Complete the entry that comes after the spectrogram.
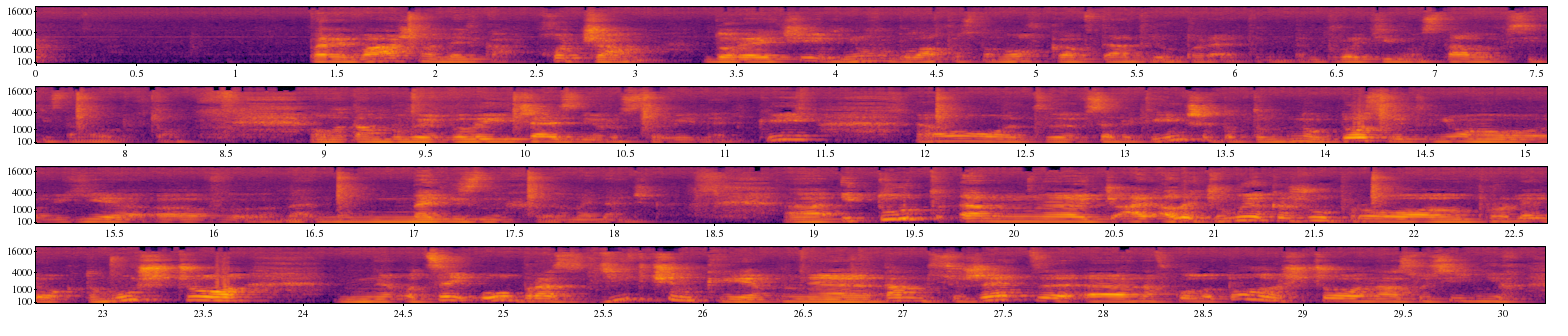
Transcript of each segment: переважно лялька. Хоча, до речі, в нього була постановка в театрі оперети. Він там Буратіно ставив всі ті там років там були величезні ростові ляльки. От, все таке інше. Тобто, ну, досвід в нього є е, в, на, на, на різних е, майданчиках. Е, І тут, ем, але чому я кажу про, про ляльок? Тому що оцей образ дівчинки, там сюжет е, навколо того, що на сусідніх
